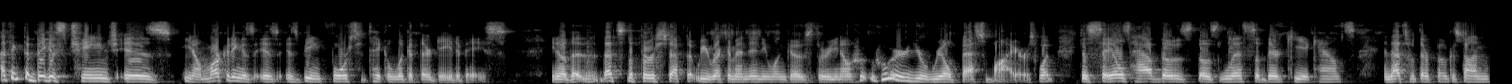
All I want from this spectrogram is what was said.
I think the biggest change is, you know, marketing is is, is being forced to take a look at their database. You know, the, that's the first step that we recommend anyone goes through. You know, who, who are your real best buyers? What does sales have those those lists of their key accounts, and that's what they're focused on.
